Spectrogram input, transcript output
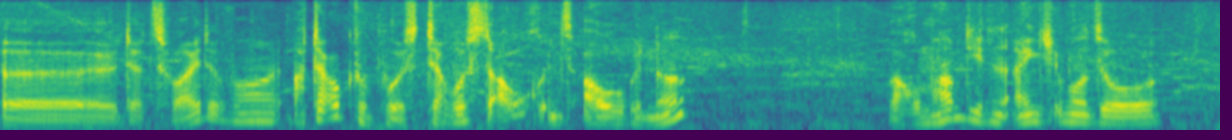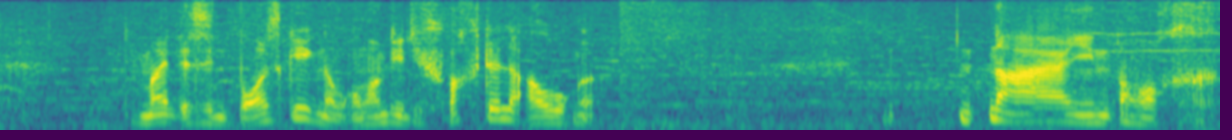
Äh, der zweite war... Ach, der Oktopus, der wusste auch ins Auge, ne? Warum haben die denn eigentlich immer so... Ich meine, es sind Bossgegner, warum haben die die Schwachstelle Auge? Nein, och.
